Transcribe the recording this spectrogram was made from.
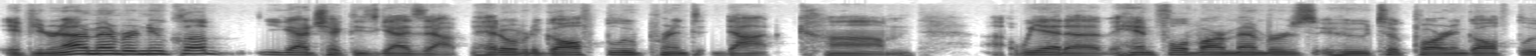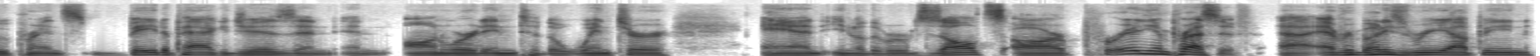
If you're not a member of New Club, you got to check these guys out. Head over to golfblueprint.com. Uh, we had a handful of our members who took part in Golf Blueprint's beta packages and, and onward into the winter and you know the results are pretty impressive. Uh, everybody's re-upping.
